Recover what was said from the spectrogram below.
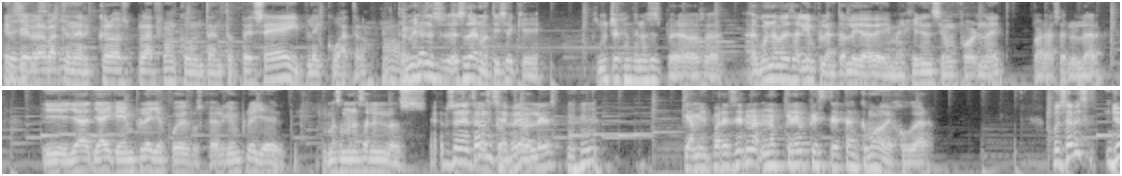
Pues celular digo, va a sí, tener cross-platform con tanto PC y Play 4. ¿no? También es, es otra noticia que pues, mucha gente no se esperaba. O sea, alguna vez alguien planteó la idea de imagínense un Fortnite para celular. Y ya, ya hay gameplay, ya puedes buscar el gameplay, ya más o menos salen los, Eh, Pues en el trailer los se ve. controles. Que a mi parecer no, no creo que esté tan cómodo de jugar. Pues sabes, yo,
